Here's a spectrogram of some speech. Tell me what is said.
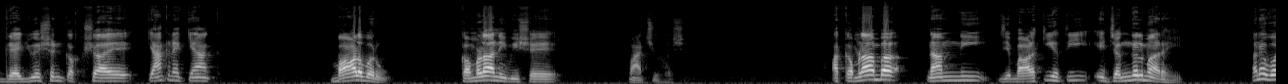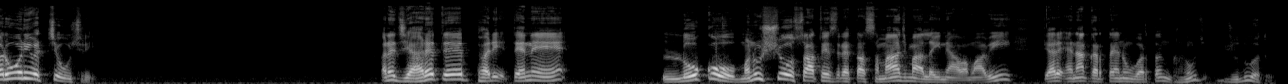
ગ્રેજ્યુએશન કક્ષાએ ક્યાંક ને ક્યાંક બાળવરું કમળાની વિશે વાંચ્યું હશે. આ કમળાંબા નામની જે બાળકી હતી એ જંગલમાં રહી અને વરુઓની વચ્ચે ઉછરી. અને જ્યારે તે ફરી તેને લોકો મનુષ્યો સાથે રહેતા સમાજમાં લઈને આવવામાં આવી, ત્યારે એના કરતાં એનું વર્તન ઘણું જ જુદું હતું.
